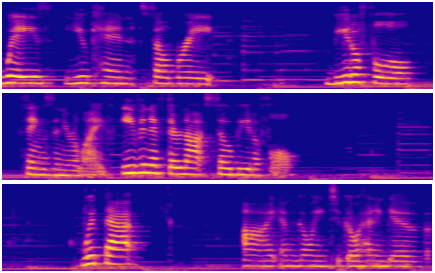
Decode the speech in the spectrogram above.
ways you can celebrate beautiful things in your life, even if they're not so beautiful with that, I am going to go ahead and give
